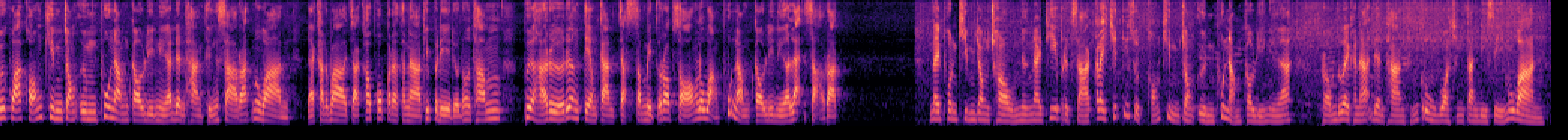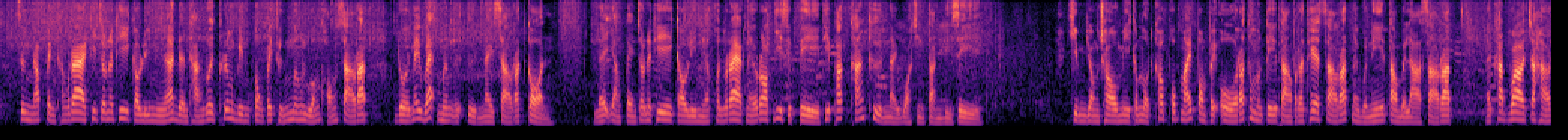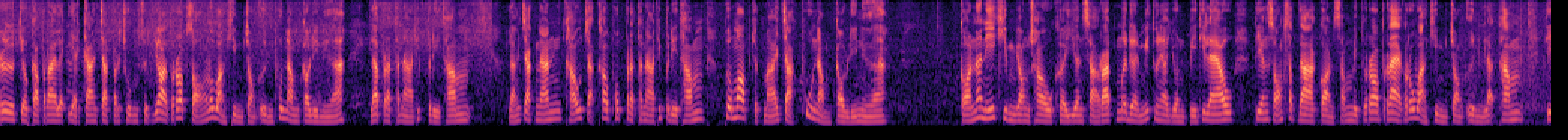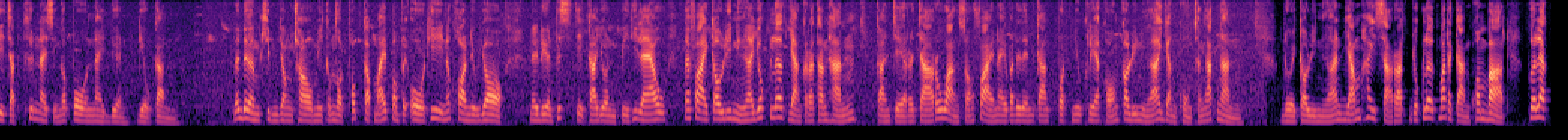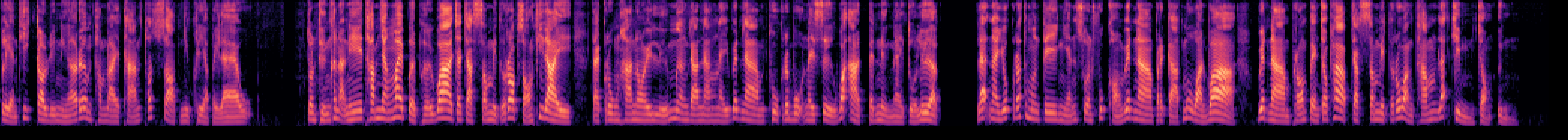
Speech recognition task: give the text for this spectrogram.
มือขวาของคิมจองอึมผู้นำเกาหลีเหนือเดินทางถึงสหรัฐเมื่อวาน และคาดว่าจะเข้าพบประธานาธิบดีโดนัลด์ทรัมป์เพื่อหารือเรื่องเตรียมการจัดสมิตรอบสองระหว่างผู้นำเกาหลีเหนือและสหรัฐในพลคิมยองชอลหนึ่งในที่ปรึกษาใกล้ชิดที่สุดของคิมจองอึนผู้นำเกาหลีเหนือ พร้อมด้วยคณะเดินทางถึงกรุงวอชิงตันดีซีเมื่อวาน ซึ่งนับเป็นครั้งแรกที่เจ้าหน้าที่เกาหลีเหนือเดินทางด้วยเครื่องบินตรงไปถึงเมืองหลวงของสหรัฐ โดยไม่แวะเมืองอื่น ๆ ในสหรัฐก่อน และยังเป็นเจ้าหน้าที่เกาหลีเหนือคนแรกในรอบ 20 ปี ที่พักค้างคืนในวอชิงตันดีซีคิมยองชอลมีกำหนดเข้าพบไม้ปอมเปโอ รัฐมนตรีต่างประเทศสหรัฐในวันนี้ตามเวลาสหรัฐ และคาดว่าจะหารือเกี่ยวกับรายละเอียดการจัดประชุมสุดยอดรอบ 2 ระหว่างคิมจองอึนผู้นำเกาหลีเหนือ และประธานาธิบดีทัมหลังจากนั้นเขาจะเข้าพบประธานาธิบดีทัมเพื่อมอบจดหมายจากผู้นำเกาหลีเหนือ ก่อนหน้านี้คิมยองเชาเคยเยือนสหรัฐเมื่อเดือนมิถุนายนปีที่แล้ว เพียง 2 สัปดาห์ก่อนซัมมิตรอบแรกระหว่างคิมจองอึนและทัมที่จัดขึ้นในสิงคโปร์ในเดือนเดียวกัน และเดิมคิมยองเชามีกำหนดพบกับไมค์ปอมเปโอที่นครนิวยอร์กในเดือนพฤศจิกายนปีที่แล้ว แต่ฝ่ายเกาหลีเหนือยกเลิกอย่างกระทันหัน การเจรจาระหว่างสองฝ่ายในประเด็นการปลดนิวเคลียร์ของเกาหลีเหนือยังคงชะงักงัน โดยเกาหลีเหนือย้ำให้สหรัฐยกเลิกมาตรการคว่ำบาตรเพื่อแลกเปลี่ยนที่เกาหลีเหนือเริ่มทำลายฐานทดสอบนิวเคลียร์ไปแล้วจนถึงขณะนี้ทำยังไม่เปิดเผยว่าจะจัดสมิตรอบสองที่ใด แต่กรุงฮานอยหรือเมืองดานังในเวียดนามถูกระบุในสื่อว่าอาจเป็นหนึ่งในตัวเลือก และนายกรัฐมนตรีเหงียนส่วนฟุกของเวียดนามประกาศเมื่อวานว่า เวียดนามพร้อมเป็นเจ้าภาพจัดสมิตรระหว่างทัมและคิมจองอึน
